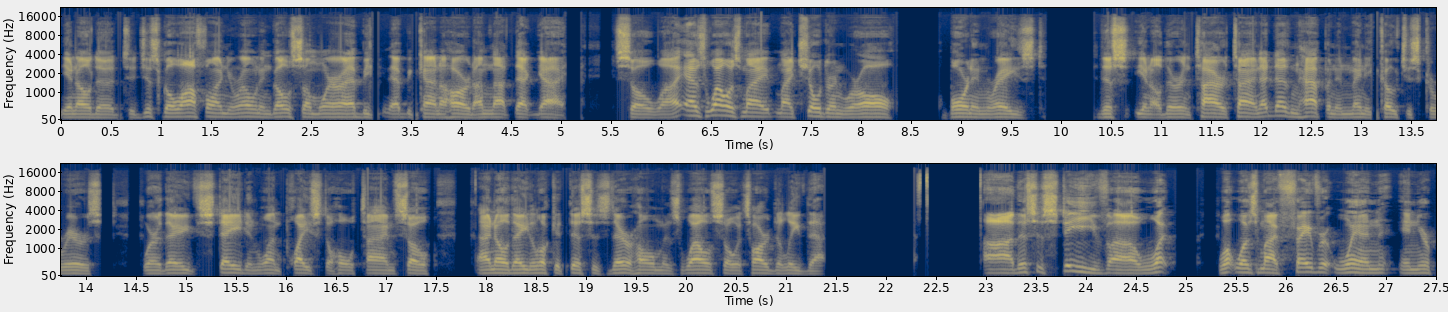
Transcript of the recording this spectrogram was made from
you know, to to just go off on your own and go somewhere that'd be that'd be kind of hard. I'm not that guy. So uh, as well as my my children were all born and raised this, you know, their entire time. That doesn't happen in many coaches' careers where they've stayed in one place the whole time. So I know they look at this as their home as well, so it's hard to leave that. Uh, this is Steve. Uh, what what was my favorite win in your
